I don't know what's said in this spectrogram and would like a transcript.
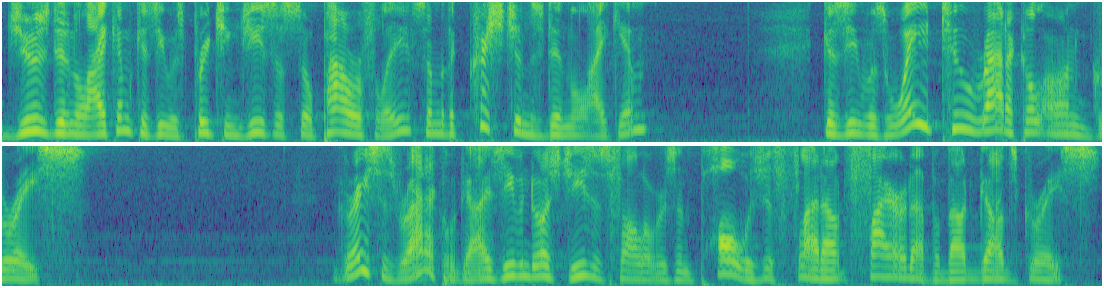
Jews didn't like him because he was preaching Jesus so powerfully. Some of the Christians didn't like him because he was way too radical on grace. Grace is radical, guys, even to us Jesus followers, and Paul was just flat out fired up about God's grace.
